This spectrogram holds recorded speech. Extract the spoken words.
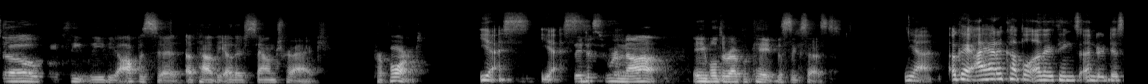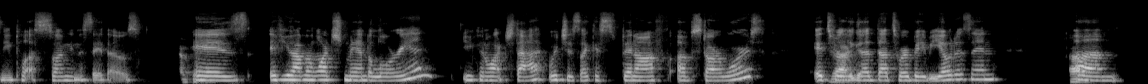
so completely the opposite of how the other soundtrack performed. Yes, yes. They just were not able to replicate the success. Yeah. Okay, I had a couple other things under Disney Plus, so I'm going to say those. Okay. Is if you haven't watched Mandalorian, you can watch that, which is like a spin-off of Star Wars. It's Yeah. really good. That's where Baby Yoda's in. Oh, Um,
